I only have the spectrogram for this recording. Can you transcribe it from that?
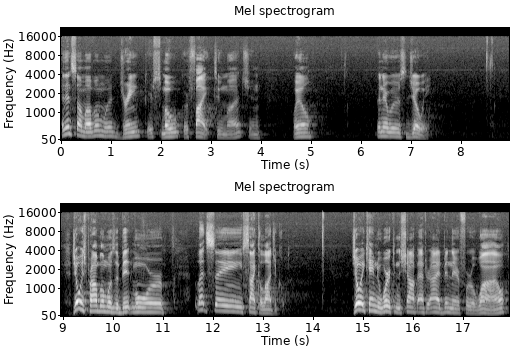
And then some of them would drink or smoke or fight too much, and well, then there was Joey. Joey's problem was a bit more, let's say, psychological. Joey came to work in the shop after I had been there for a while.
